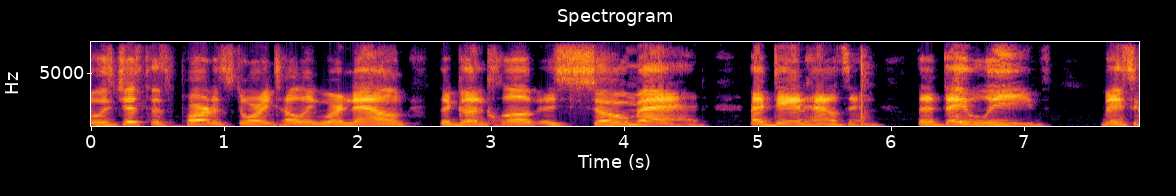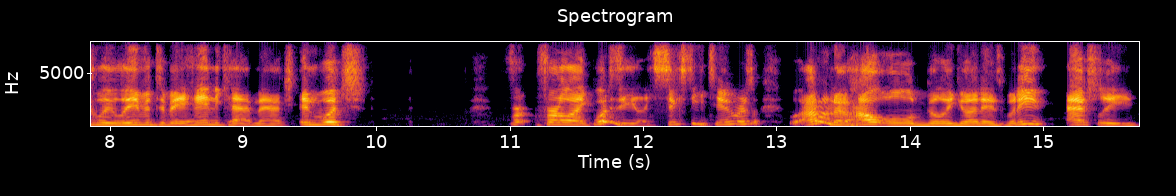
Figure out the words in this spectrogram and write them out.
it was just this part of storytelling where now the gun club is so mad at Danhausen that they leave, basically leave it to be a handicap match in which for, for like what is he like 62 or something? I don't know how old Billy Gunn is, but he actually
